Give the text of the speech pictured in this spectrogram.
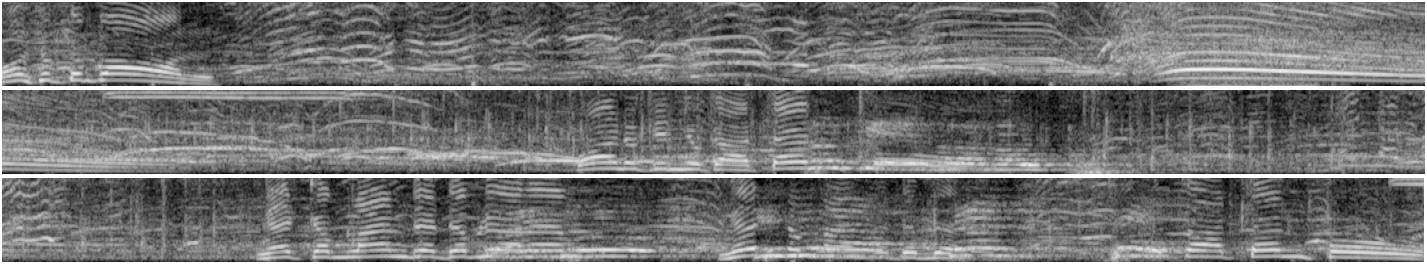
और सुप तुम ball. in nhu ten ngay cầm lan để WLM ngay cầm lan để WLM nhu cả ten four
